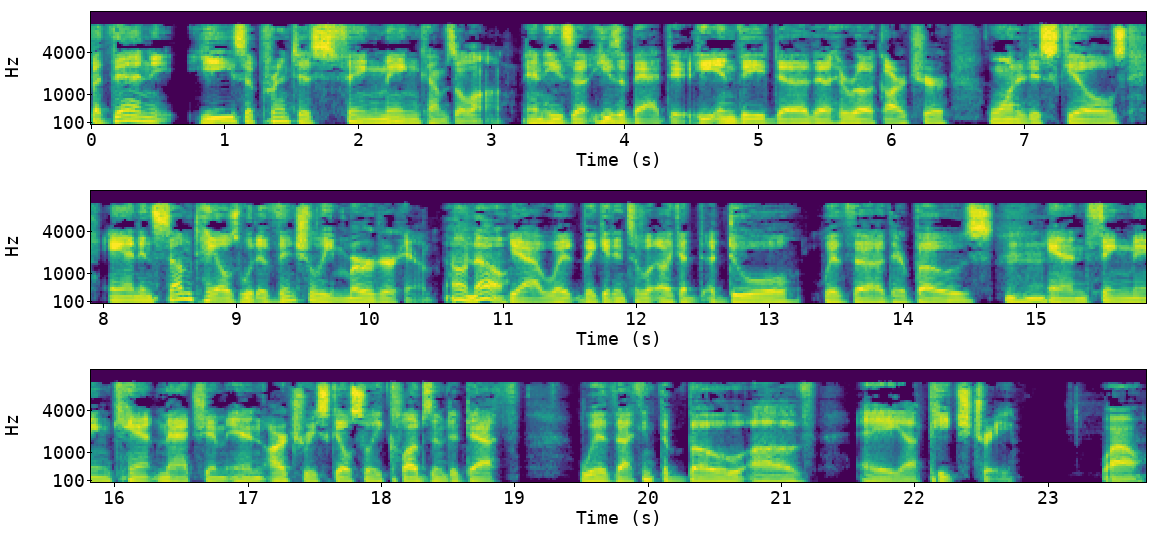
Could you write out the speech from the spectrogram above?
But then Yi's apprentice Feng Ming comes along, and he's a he's a bad dude. He envied uh, the heroic archer, wanted his skills, and in some tales would eventually murder him. Oh no. Yeah, they get into like a, a duel with uh, their bows, and Feng Ming can't match him in archery skill, so he clubs him to death with I think the bow of a uh, peach tree. Wow.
